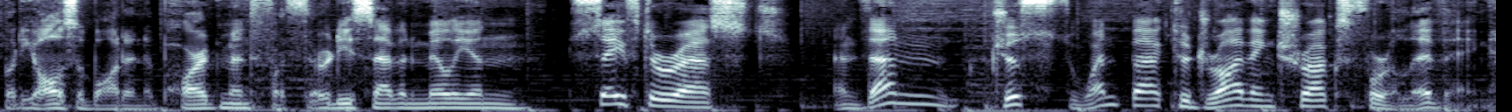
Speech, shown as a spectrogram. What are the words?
But he also bought an apartment for 37 million, saved the rest, and then just went back to driving trucks for a living.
